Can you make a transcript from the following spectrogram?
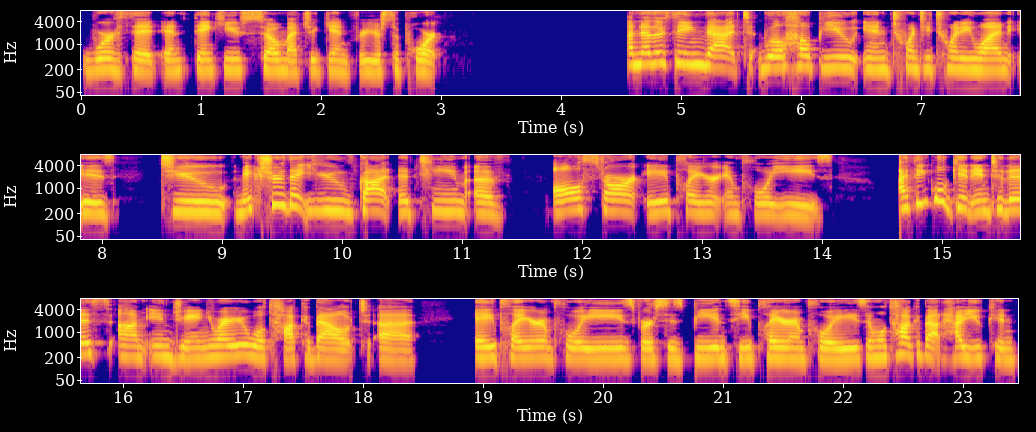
worth it. And thank you so much again for your support. Another thing that will help you in 2021 is to make sure that you've got a team of all star A player employees. I think we'll get into this um, in January. We'll talk about uh, A player employees versus B and C player employees, and we'll talk about how you can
